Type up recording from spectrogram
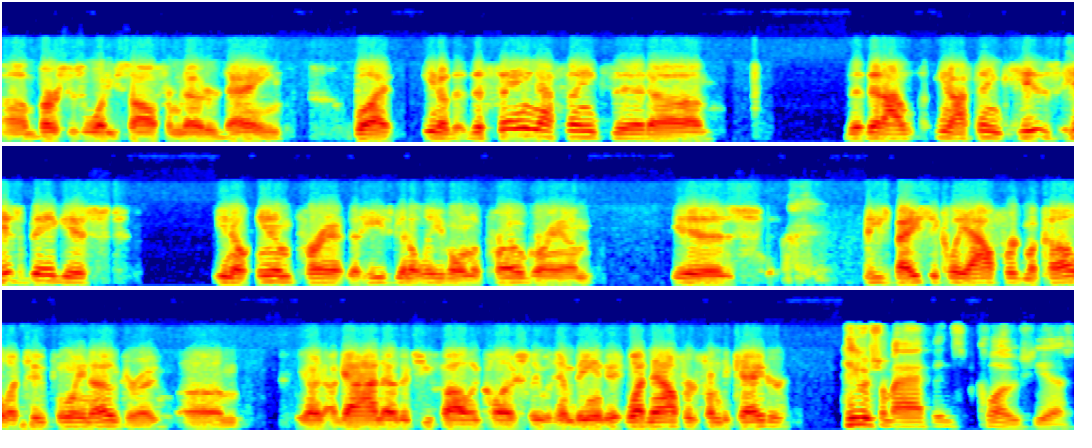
um, versus what he saw from Notre Dame. But you know the, the thing I think that uh, that, that I you know I think his his biggest you know imprint that he's going to leave on the program is he's basically Alfred McCullough 2.0, Drew. Um, you know, a guy I know that you followed closely with him being it wasn't Alfred from Decatur. He was from Athens, close, yes.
